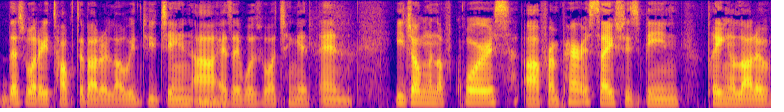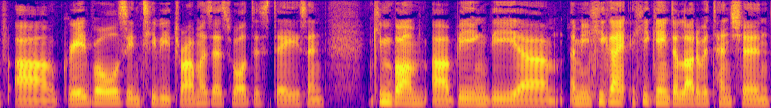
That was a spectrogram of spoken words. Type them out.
that's what I talked about a lot with Eugene uh, as I was watching it, and. Lee Jung-eun, of course, uh, from Parasite. She's been playing a lot of uh, great roles in TV dramas as well these days. And Kim Bum uh, being the, um, I mean, he got, he gained a lot of attention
